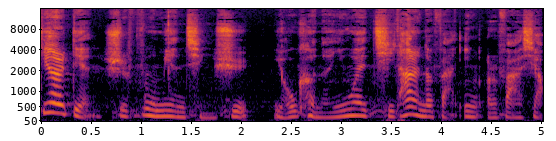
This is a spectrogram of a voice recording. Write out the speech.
第二点是负面情绪有可能因为其他人的反应而发酵。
